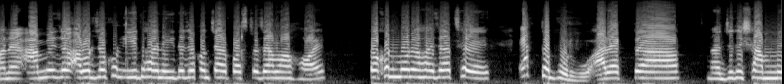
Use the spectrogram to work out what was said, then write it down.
মানে আমি আমার যখন ঈদ হয় না, ঈদে যখন চার পাঁচটা জামা হয়, তখন মনে হয় যাচ্ছে একটা পরবো। আর একটা যদি সামনে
